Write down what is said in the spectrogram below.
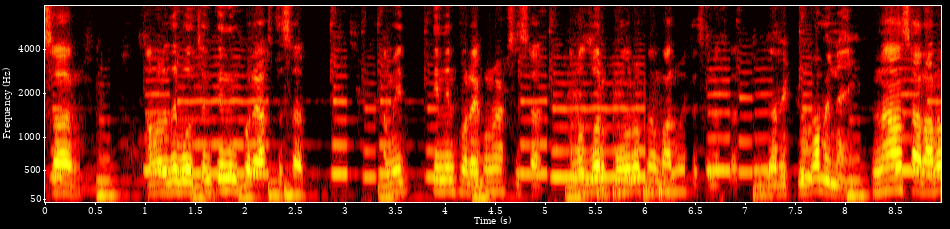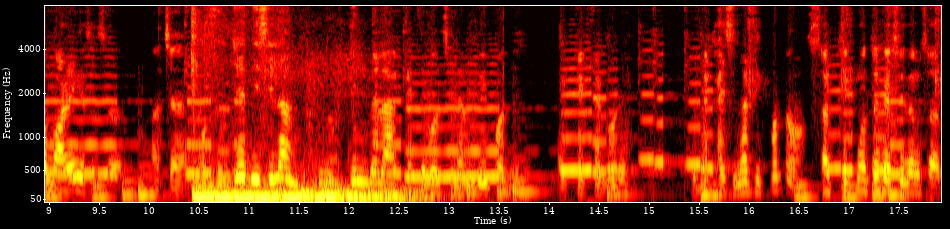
স্যার আমাদের বলছেন তিন দিন পরে আসতে স্যার। আমি তিন দিন পরে এখন আসছি স্যার। আমার জ্বর কোনো রকম ভালো হইতেছে না স্যার। জ্বর একটু কমে নাই? না স্যার আরও বাড়ে গেছে স্যার। আচ্ছা ওষুধ যে দিছিলাম তিন- বেলা খেতে বলছিলাম দুই পদে একটা একটা করে। ওটা খাইছিলা ঠিক মতো স্যার ঠিক মতো খেয়েছিলাম স্যার।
